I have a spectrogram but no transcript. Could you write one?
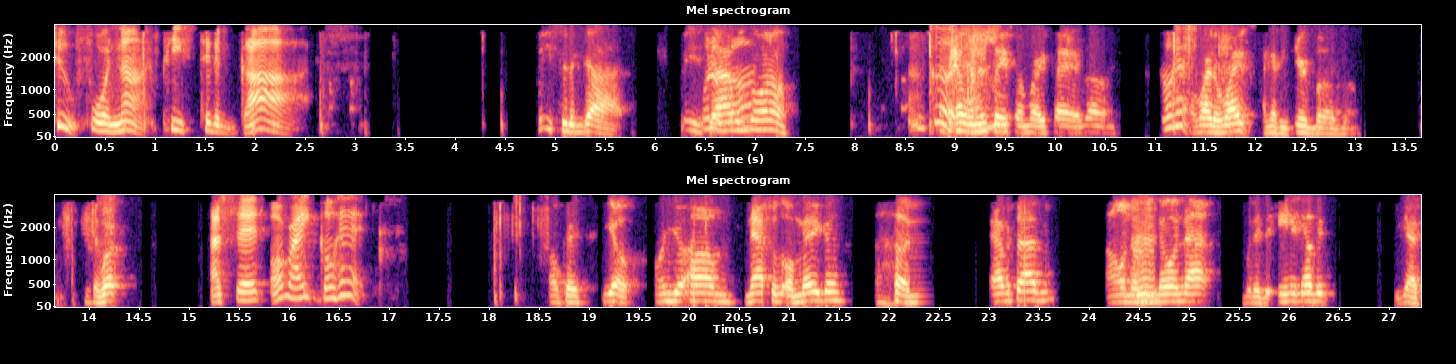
249. Peace to the God. Peace to the God. Peace, what God. Up, What's going on? I'm good. I want to say something right fast. Um, Go ahead. Right, all right. I got these earbuds on. You said what? I said, all right, go ahead. Okay. Yo, on your um Naturals Omega uh, advertisement, I don't know uh-huh. if you know or not, but at the end of it, you got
